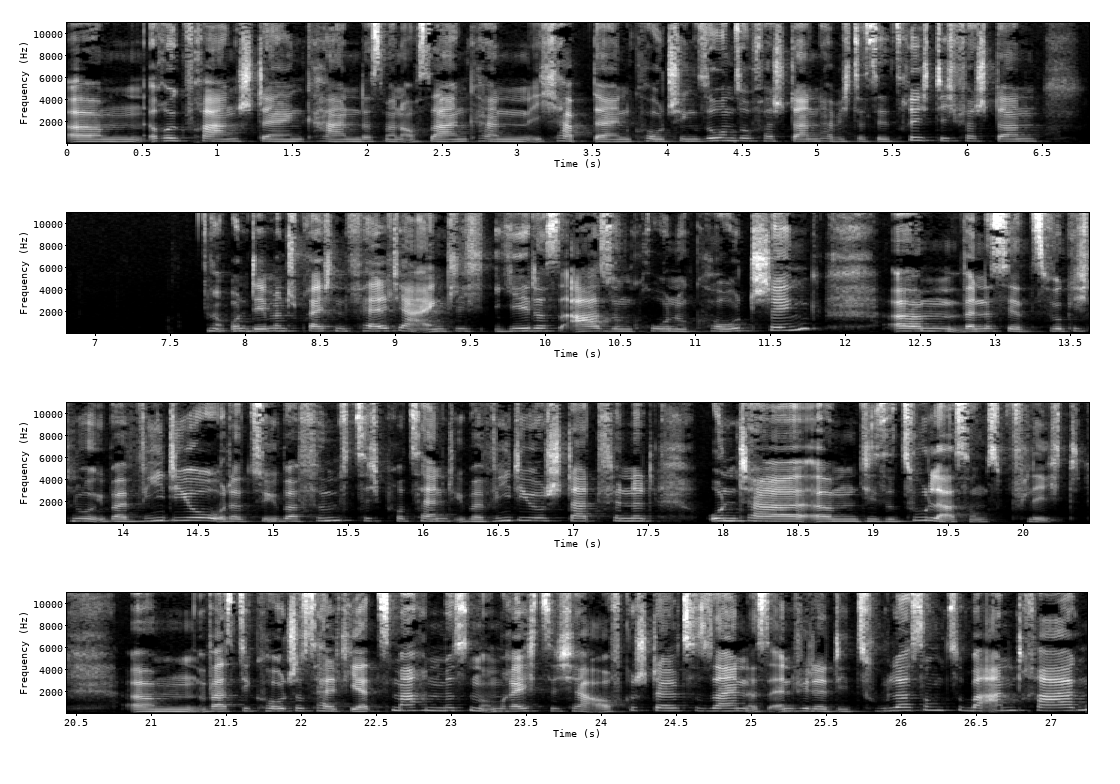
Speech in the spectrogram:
ähm, Rückfragen stellen kann, dass man auch sagen kann, ich habe dein Coaching so und so verstanden, habe ich das jetzt richtig verstanden? Und dementsprechend fällt ja eigentlich jedes asynchrone Coaching, ähm, wenn es jetzt wirklich nur über Video oder zu über 50 Prozent über Video stattfindet, unter ähm, diese Zulassungspflicht. Ähm, was die Coaches halt jetzt machen müssen, um rechtssicher aufgestellt zu sein, ist entweder die Zulassung zu beantragen.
